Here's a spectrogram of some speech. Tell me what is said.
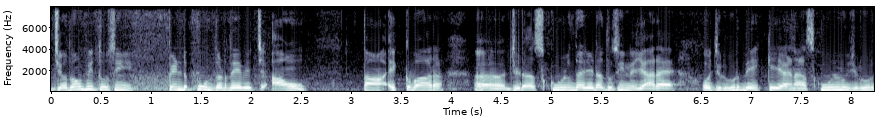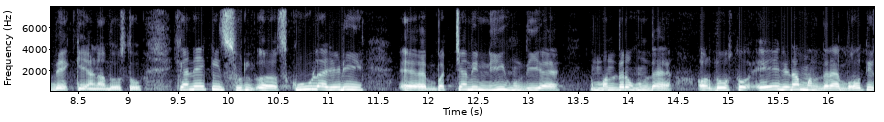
ਜਦੋਂ ਵੀ ਤੁਸੀਂ ਪਿੰਡ ਭੂੰਦੜ ਦੇ ਵਿੱਚ ਆਓ ਤਾਂ ਇੱਕ ਵਾਰ ਜਿਹੜਾ ਸਕੂਲ ਦਾ ਜਿਹੜਾ ਤੁਸੀਂ ਨਜ਼ਾਰਾ ਹੈ, ਉਹ ਜ਼ਰੂਰ ਦੇਖ ਕੇ ਜਾਣਾ, ਸਕੂਲ ਨੂੰ ਜ਼ਰੂਰ ਦੇਖ ਕੇ ਜਾਣਾ ਦੋਸਤੋ। ਕਹਿੰਦੇ ਕਿ ਸੁ- ਸਕੂਲ ਹੈ ਜਿਹੜੀ ਬੱਚਿਆਂ ਦੀ ਨੀਂਹ ਹੁੰਦੀ ਹੈ, ਮੰਦਰ ਹੁੰਦਾ ਹੈ। ਔਰ ਦੋਸਤੋ, ਇਹ ਜਿਹੜਾ ਮੰਦਰ ਹੈ, ਬਹੁਤ ਹੀ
